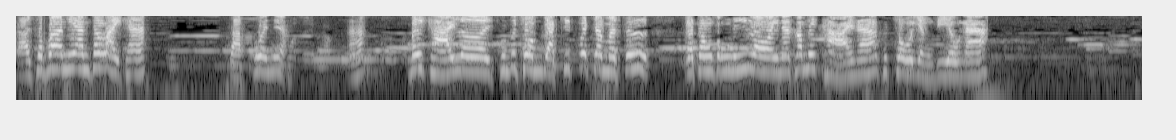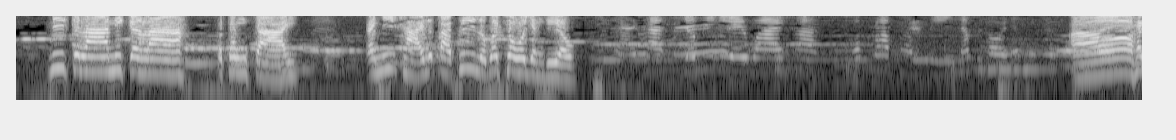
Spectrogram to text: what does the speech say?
ขายเฉพาะอันนี้อันเท่าไหร่คะกาบกล้วยเนี่ยอะไม่ขายเลย คุณผู้ชมอย่าคิดว่าจะมาซื้อกระทงตรงนี้ลอยนะเขาไม่ขายนะเขาโชว์อย่างเดียวนะ นี่กะลา นี่กะลากระทงสาย อันนี้ขายหรือเปล่าพี่หรือว่าโชว์อย่างเดียว อยได้เลยอ๋อให้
